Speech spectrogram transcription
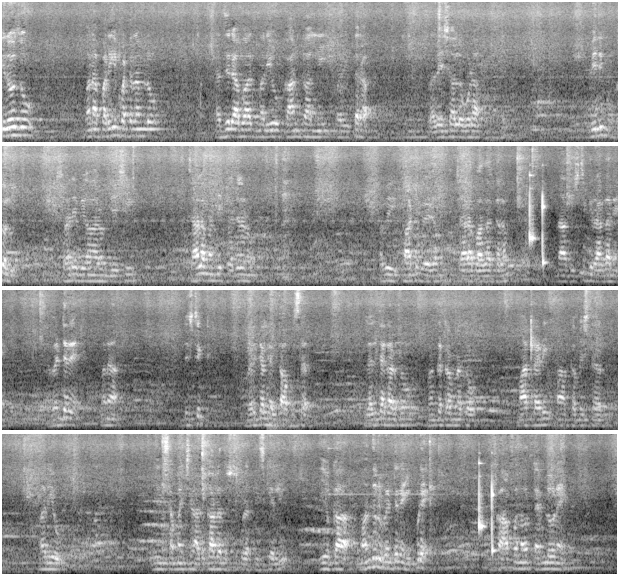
ఈరోజు మన పరిగి పట్టణంలో నజీరాబాద్ మరియు ఖాన్ కాలనీ మరియు ఇతర ప్రదేశాల్లో కూడా వీధి కుక్కలు శౌర్య విహారం చేసి చాలామంది ప్రజలను అవి కాటు వేయడం చాలా బాధాకరం. నా దృష్టికి రాగానే వెంటనే మన district medical health officer Lalitha గారితో వెంకటరమణతో మాట్లాడి మా కమిషనర్ మరియు దీనికి సంబంధించిన అధికారుల దృష్టి కూడా తీసుకెళ్ళి ఈ యొక్క మందులు వెంటనే ఇప్పుడే ఒక హాఫ్ అన్ అవర్ టైంలోనే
